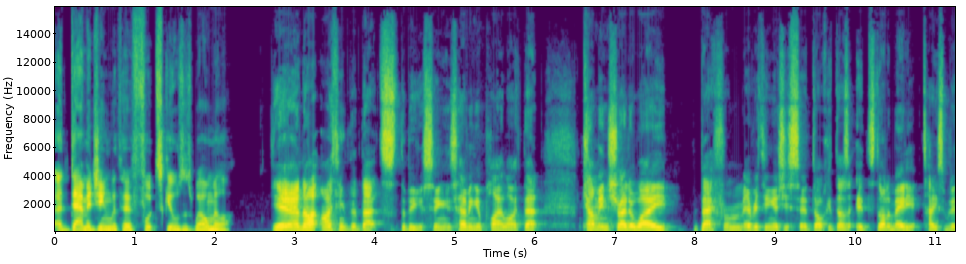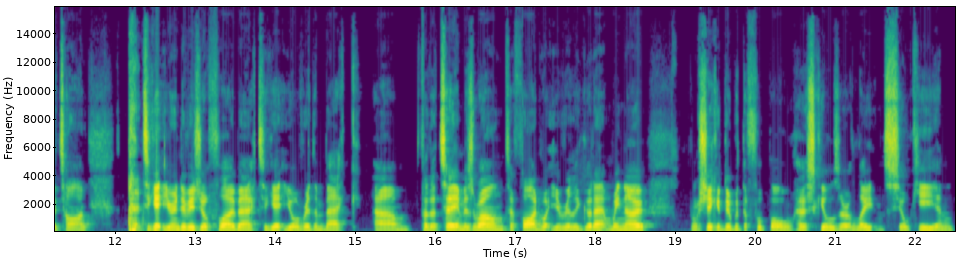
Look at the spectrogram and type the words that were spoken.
uh, damaging with her foot skills as well, Miller. Yeah, and I, I think that that's the biggest thing is having a play like that come in straight away, back from everything as you said, Doc. It doesn't. It's not immediate. It takes a bit of time to get your individual flow back, to get your rhythm back um, for the team as well, to find what you're really good at. And we know what she can do with the football. Her skills are elite and silky, and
